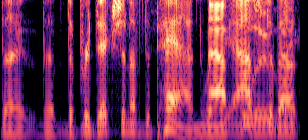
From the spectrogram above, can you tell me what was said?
the the the prediction of the pen when we asked about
